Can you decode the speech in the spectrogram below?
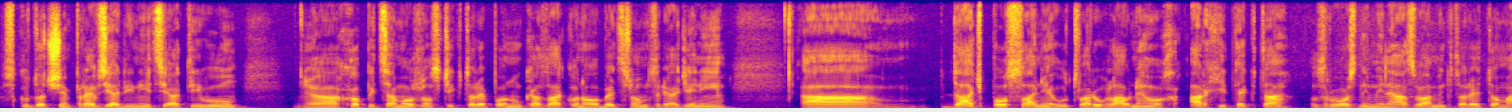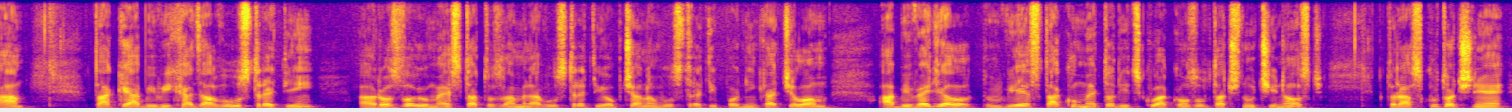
skutočne prevziať iniciatívu, uh, chopiť sa možnosti, ktoré ponúka zákon o obecnom zriadení a dať poslanie útvaru hlavného architekta s rôznymi názvami, ktoré to má, také, aby vychádzal v ústrety rozvoju mesta, to znamená v ústretí občanom, v ústretí podnikateľom, aby vedel viesť takú metodickú a konzultačnú činnosť, ktorá skutočne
